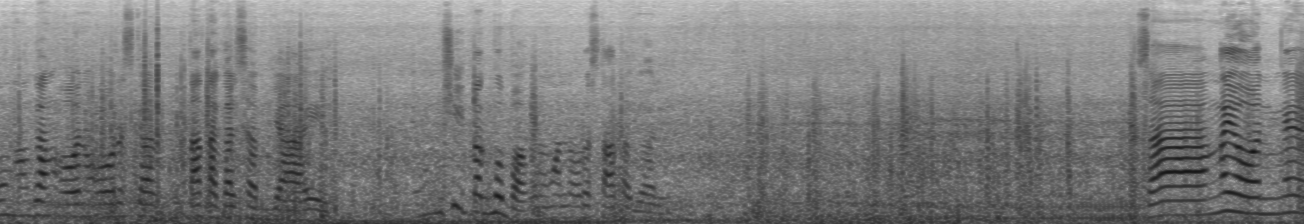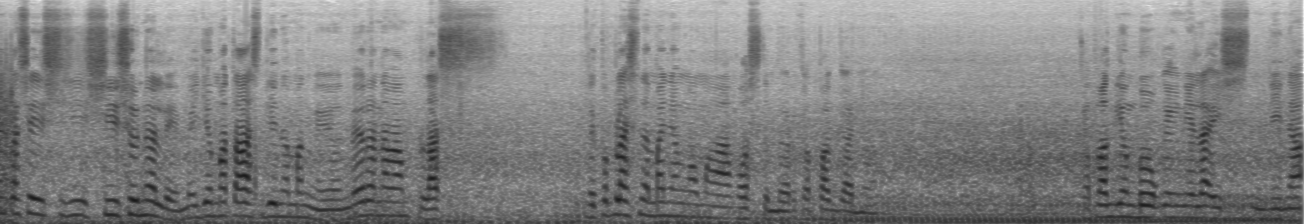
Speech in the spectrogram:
kung hanggang anong oras ka tatagal sa biyahe. Yung sipag mo ba kung anong oras tatagal sa ngayon ngayon kasi si- seasonal eh. Medyo mataas din naman ngayon. Meron naman plus. Nagpa-plus naman yung mga customer kapag ano kapag yung booking nila is hindi na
